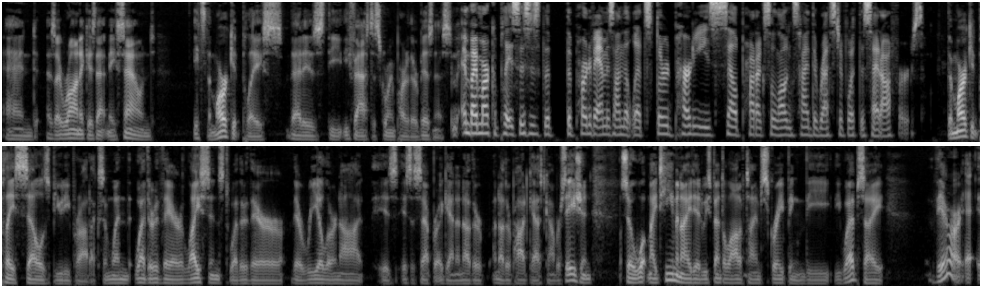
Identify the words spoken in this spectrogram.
And as ironic as that may sound, it's the marketplace that is the, the fastest growing part of their business. And by marketplace, this is the, the part of Amazon that lets third parties sell products alongside the rest of what the site offers. The marketplace sells beauty products, and when whether they're licensed, whether they're they're real or not, is is a separate again another another podcast conversation. So what my team and I did, we spent a lot of time scraping the the website. There are eh, eh,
